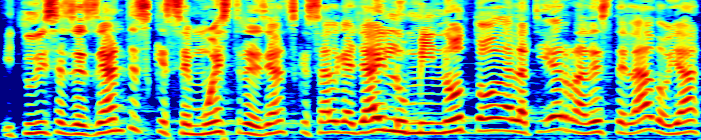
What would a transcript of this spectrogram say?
y tú dices desde antes que se muestre, desde antes que salga ya iluminó toda la tierra de este lado, ya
